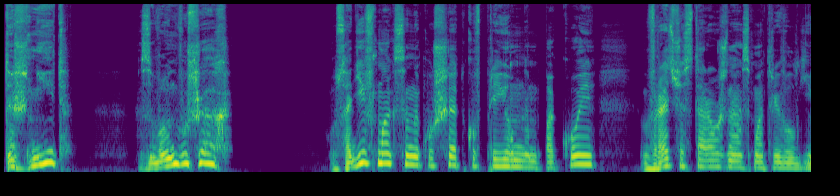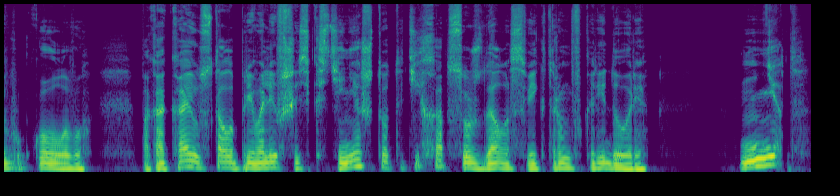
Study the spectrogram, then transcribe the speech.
«Тошнит? Звон в ушах?» Усадив Макса на кушетку в приемном покое, врач осторожно осматривал его голову, пока Кай, устало привалившись к стене, что-то тихо обсуждала с Виктором в коридоре. «Нет,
